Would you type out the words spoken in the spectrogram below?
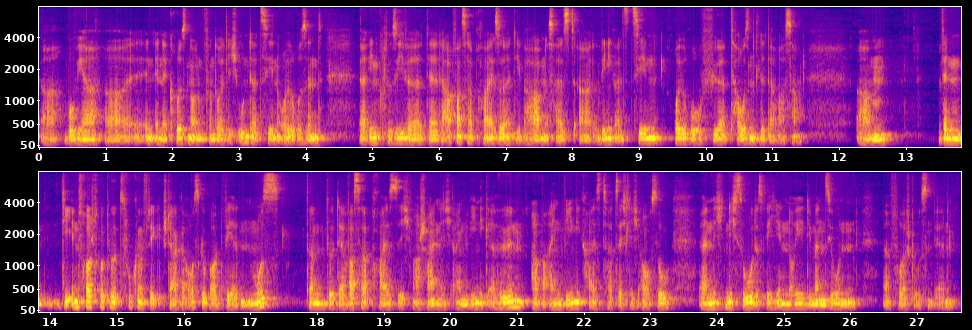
äh, wo wir äh, in, in der Größenordnung von deutlich unter 10 Euro sind, inklusive der, der, Abwasserpreise, die wir haben. Das heißt, äh, weniger als 10 Euro für 1000 Liter Wasser. Ähm, wenn die Infrastruktur zukünftig stärker ausgebaut werden muss, dann wird der Wasserpreis sich wahrscheinlich ein wenig erhöhen, aber ein wenig heißt tatsächlich auch so, äh, nicht, nicht so, dass wir hier in neue Dimensionen äh, vorstoßen werden.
